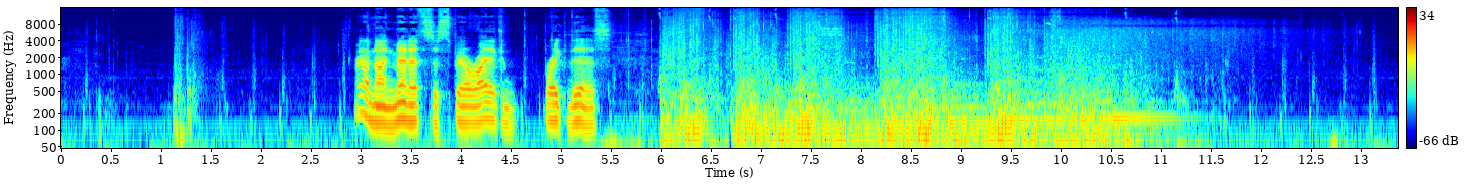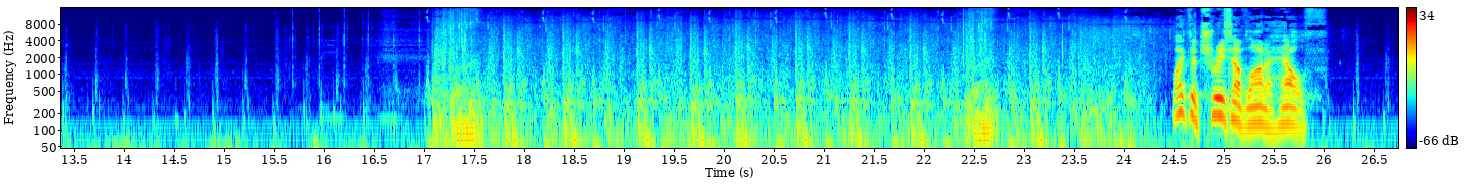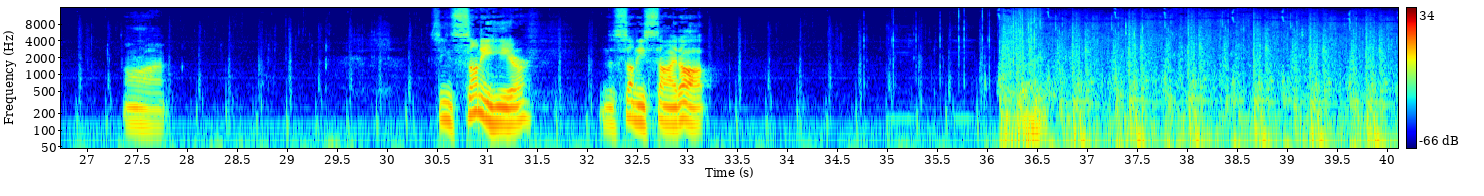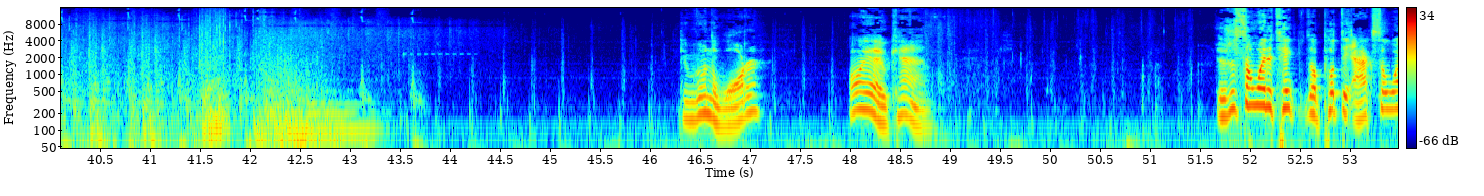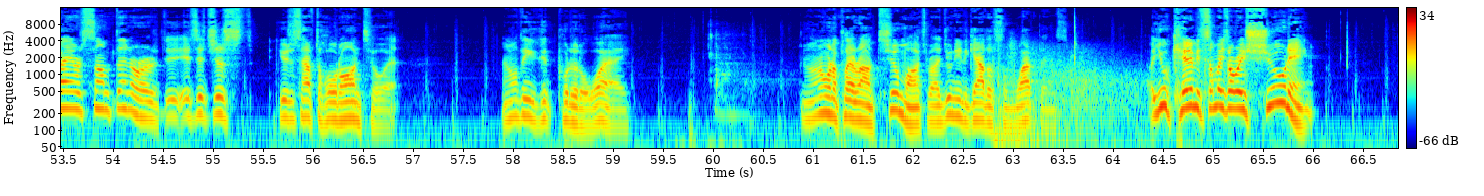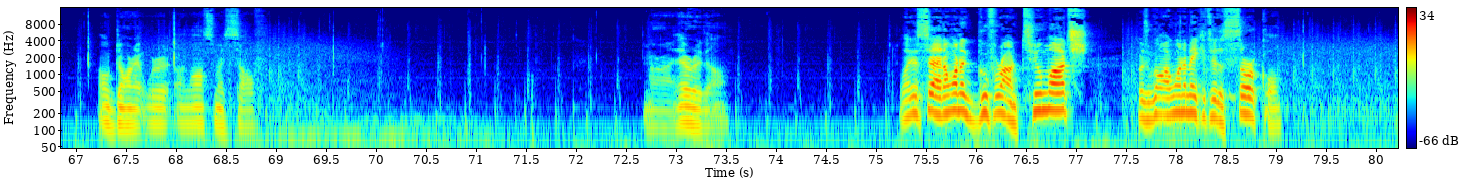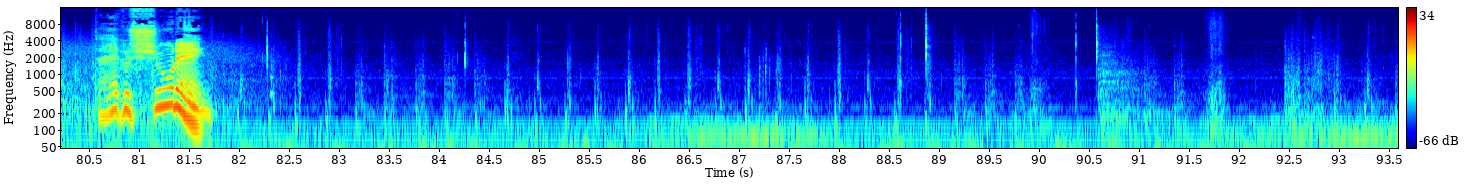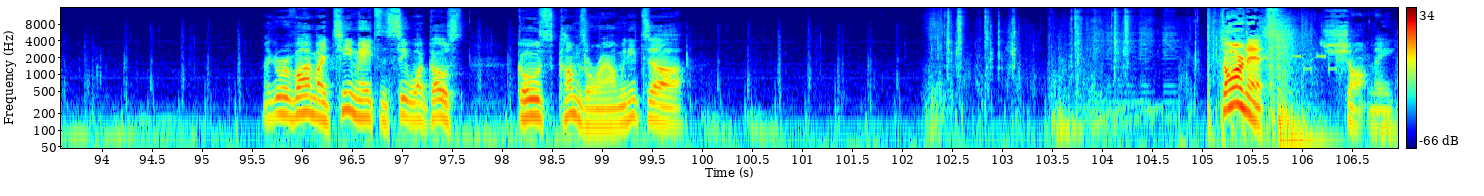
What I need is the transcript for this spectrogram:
I got nine minutes to spare, right? I can break this. Like the trees have a lot of health. Alright. Seems sunny here. The sunny side up. Can we go in the water? Oh yeah, we can. Is there some way to take to put the axe away or something, or is it just you just have to hold on to it? I don't think you could put it away. I don't want to play around too much, but I do need to gather some weapons. Are you kidding me? Somebody's already shooting. Oh darn it! Where I lost myself. All right, there we go. Like I said, I don't want to goof around too much. Because I want to make it to the circle. The heck is shooting? I can revive my teammates and see what goes goes comes around. We need to uh, Darn it! Shot me.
